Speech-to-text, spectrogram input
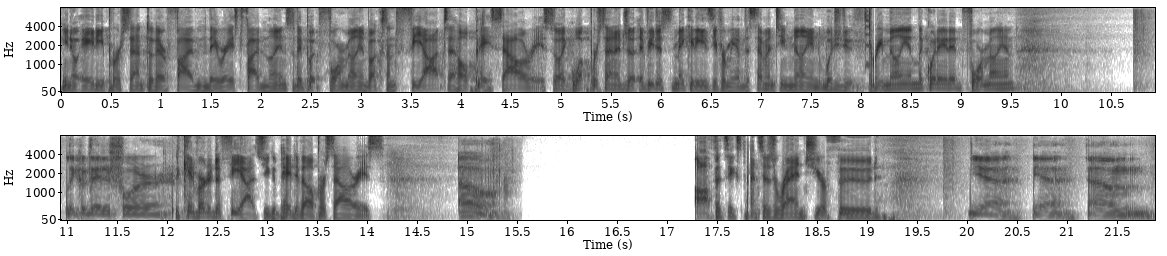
you know, 80% of their five. They raised five million, so they put four million bucks on fiat to help pay salaries. So, like, what percentage? Of, if you just make it easy for me, of the 17 million, would you do three million liquidated, four million liquidated for converted to fiat, so you could pay developer salaries, oh office expenses, rent, your food. yeah yeah um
